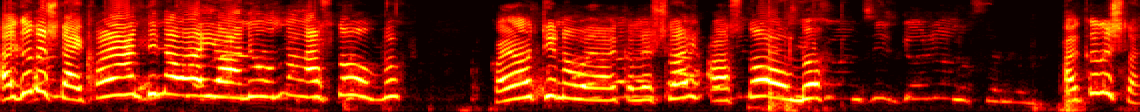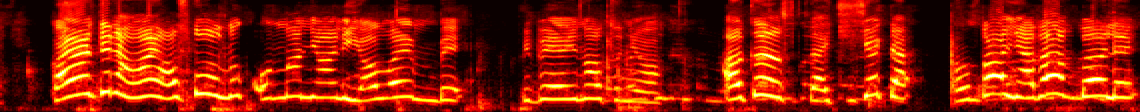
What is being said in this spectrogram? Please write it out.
Arkadaşlar karantina var yani ondan hasta olduk. Karantina var arkadaşlar hasta olduk. Siz. Arkadaşlar karantina var hasta olduk. Ondan yani yalvarayım bir, bir beğeni atın ya. Arkadaşlar çiçek de Antalya'dan böyle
